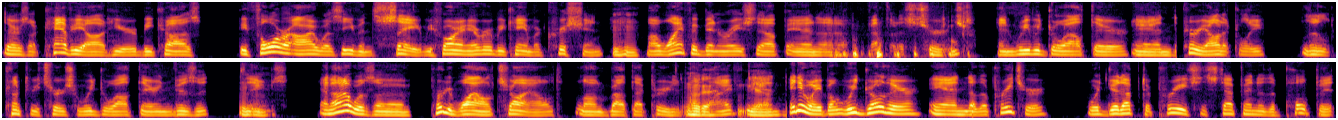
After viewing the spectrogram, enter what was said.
there's a caveat here because before I was even saved, before I ever became a Christian, Mhm. my wife had been raised up in a Methodist church, and we would go out there and periodically, little country church, we'd go out there and visit Mhm. things. And I was a pretty wild child long about that period of my Okay. life. Yeah. And anyway, but we'd go there, and uh, the preacher would get up to preach and step into the pulpit.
